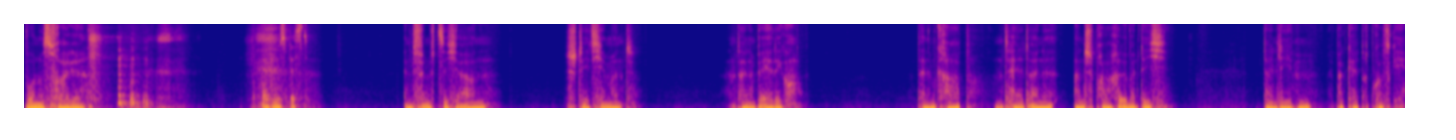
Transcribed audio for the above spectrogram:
Bonusfrage. Weil du es bist. In 50 Jahren steht jemand an deiner Beerdigung, deinem Grab und hält eine Ansprache über dich, dein Leben, über Kurt Ripkowski.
